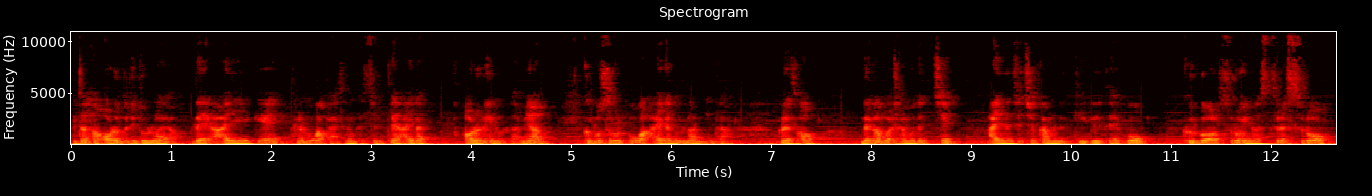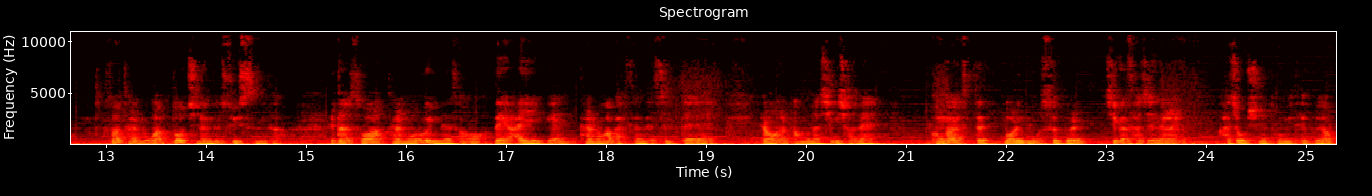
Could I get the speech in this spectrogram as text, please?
일단은 어른들이 놀라요. 내 아이에게 탈모가 발생됐을 때 아이가 어른이 놀라면 그 모습을 보고 아이가 놀랍니다. 그래서 내가 뭘 잘못했지? 아이는 죄책감을 느끼게 되고 그것으로 인한 스트레스로 소아 탈모가 또 진행될 수 있습니다. 일단 소아 탈모로 인해서 내 아이에게 탈모가 발생됐을 때 병원을 방문하시기 전에 건강했을 때 머리 모습을 찍은 사진을 가져오시면 도움이 되고요.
